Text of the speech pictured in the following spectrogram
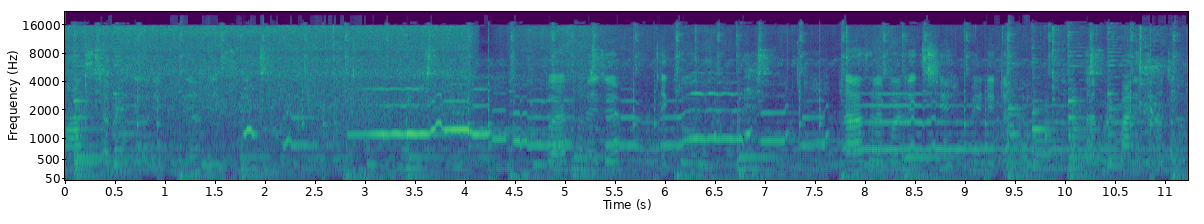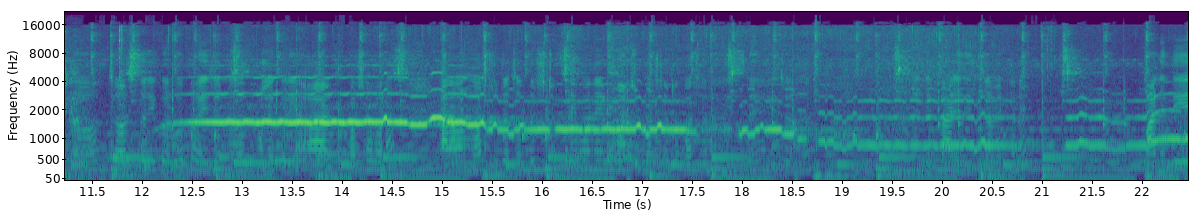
মাছটা ভেজেও রেখে দেওয়া হয়েছে। তো এখন এই যে নাড়াচাড়া করে নিচ্ছি ভেন্ডিটা। তারপরে পানি দেবো যেহেতু চরচরি করব, তো এই জন্য ভালো করে আর কষাবো না। আর আমার মশলাটা যথেষ্ট পরিমাণে মশলাটা কষানো হয়েছে, এই জন্য যে পানি দিলাম এখানে। পানি দিয়ে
